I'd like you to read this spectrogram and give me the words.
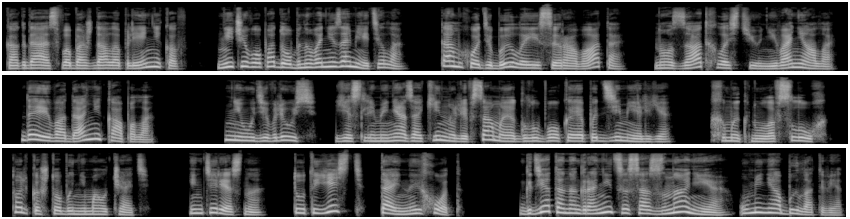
Когда освобождала пленников, Ничего подобного не заметила. Там хоть было и сыровато, но затхлостью не воняло, да и вода не капала. Не удивлюсь, если меня закинули в самое глубокое подземелье, хмыкнула вслух, только чтобы не молчать. Интересно, тут есть тайный ход? Где-то на границе сознания у меня был ответ,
